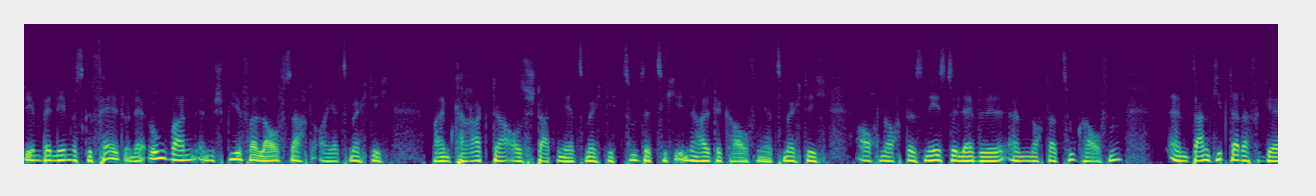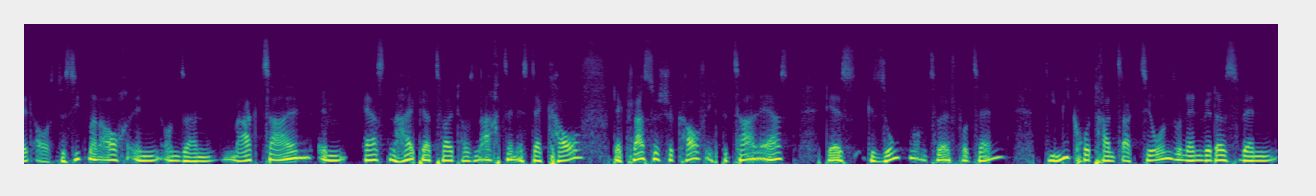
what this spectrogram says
dem, wenn dem das gefällt und er irgendwann im Spielverlauf sagt, oh, jetzt möchte ich meinem Charakter ausstatten, jetzt möchte ich zusätzliche Inhalte kaufen, jetzt möchte ich auch noch das nächste Level ähm, noch dazu kaufen, ähm, dann gibt er dafür Geld aus. Das sieht man auch in unseren Marktzahlen. Im ersten Halbjahr 2018 ist der Kauf, der klassische Kauf, ich bezahle erst, der ist gesunken um 12 Prozent. Die Mikrotransaktion, so nennen wir das, wenn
